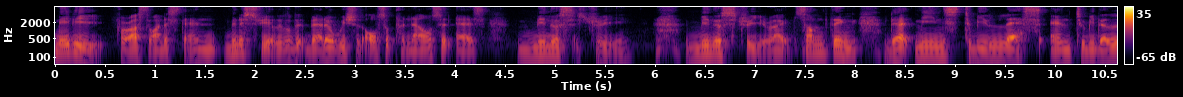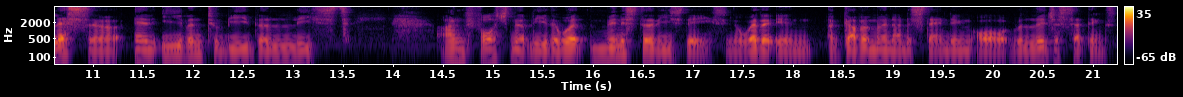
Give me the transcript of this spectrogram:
maybe for us to understand ministry a little bit better, we should also pronounce it as ministry. Ministry, right? Something that means to be less and to be the lesser and even to be the least. Unfortunately, the word minister these days, you know, whether in a government understanding or religious settings,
